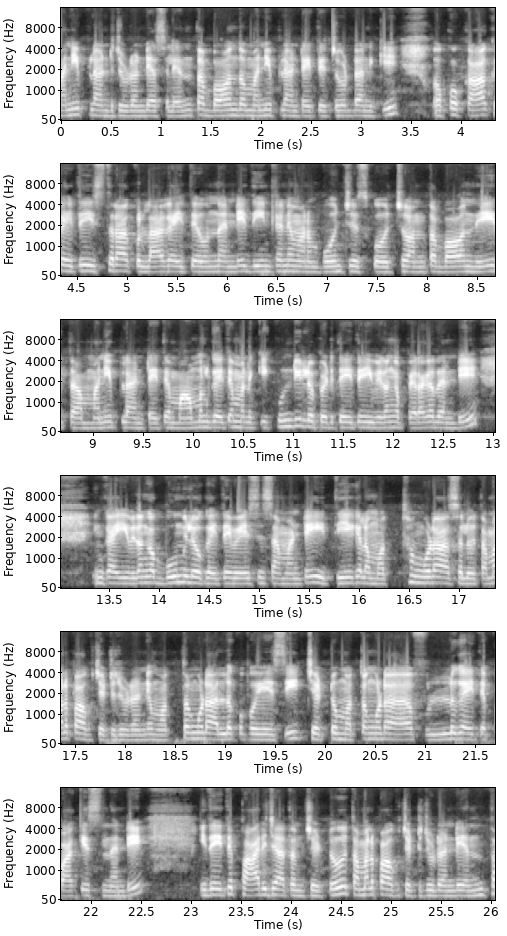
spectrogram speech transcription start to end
మనీ ప్లాంట్ చూడండి. అసలు ఎంత బాగుందో మనీ ప్లాంట్ అయితే చూడడానికి. ఒక్కొక్క ఆకు అయితే ఇస్తరాకు లాగా అయితే ఉందండి. దీంట్లోనే మనం భోంచేసుకోవచ్చు అంత బాగుంది. మనీ మనీ ప్లాంట్ అయితే మామూలుగా అయితే మనకి కుండీలో పెడితే అయితే ఈ విధంగా పెరగదండి. ఇంకా ఈ విధంగా భూమిలోకి అయితే వేసేసామంటే ఈ తీగల మొత్తం కూడా అసలు తమలపాకు చెట్టు చూడండి మొత్తం కూడా అల్లుకుపోయేసి చెట్టు మొత్తం కూడా ఫుల్గా అయితే పాకేసిందండి. ఇదైతే పారిజాతం చెట్టు. తమలపాకు చెట్టు చూడండి ఎంత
